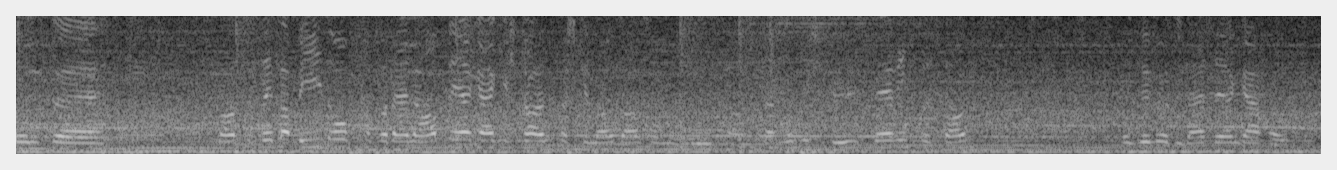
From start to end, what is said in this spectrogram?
und äh, lässt sich nicht beeindrucken von diesen Abwehrgegenständen. Das ist genau das, was wir brauchen. Also der Hund ist für uns sehr interessant und wir würden den sehr gerne kaufen.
